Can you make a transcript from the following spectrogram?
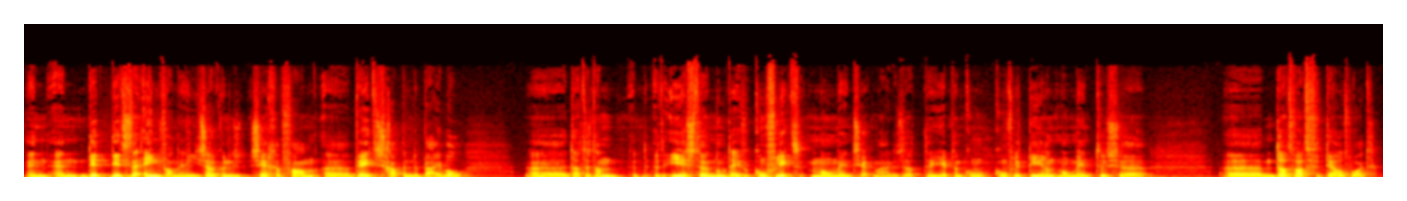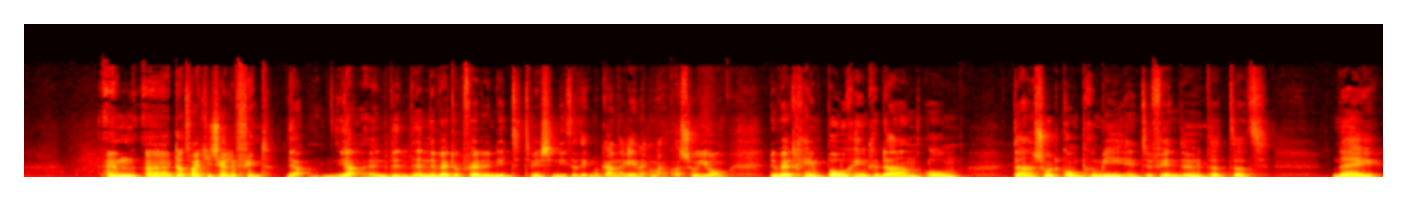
en en dit, dit is er één van. En je zou kunnen zeggen van wetenschap en de Bijbel... Uh, dat is dan het, het, eerste, noem het even conflictmoment, zeg maar. Dus dat, je hebt een conflicterend moment tussen uh, dat wat verteld wordt en uh, dat wat je zelf vindt. Ja, ja en, de, en er werd ook verder niet, tenminste niet dat ik me kan herinneren, maar ik was zo jong. Er werd geen poging gedaan om daar een soort compromis in te vinden. Hm. Dat, dat, nee,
